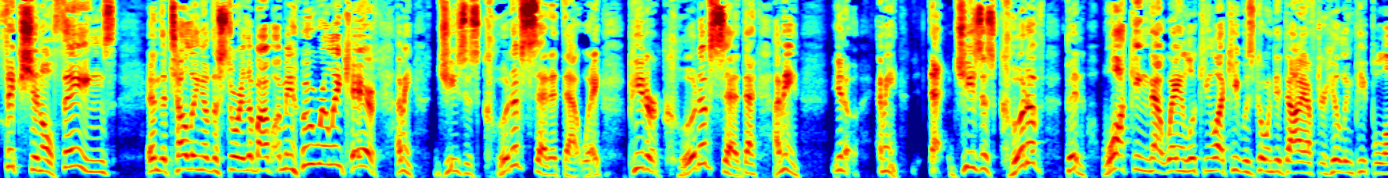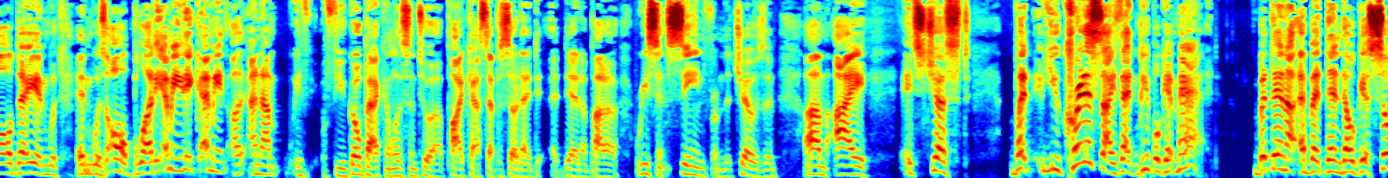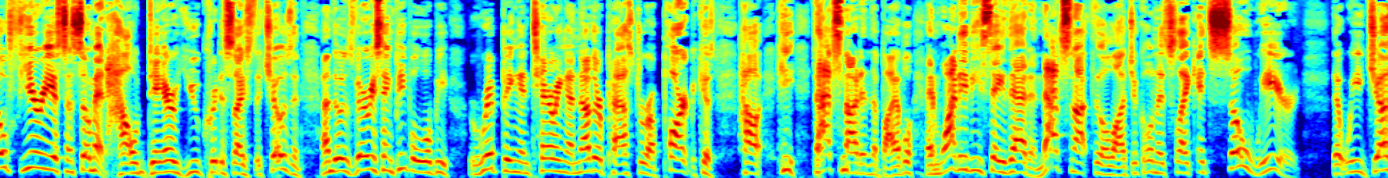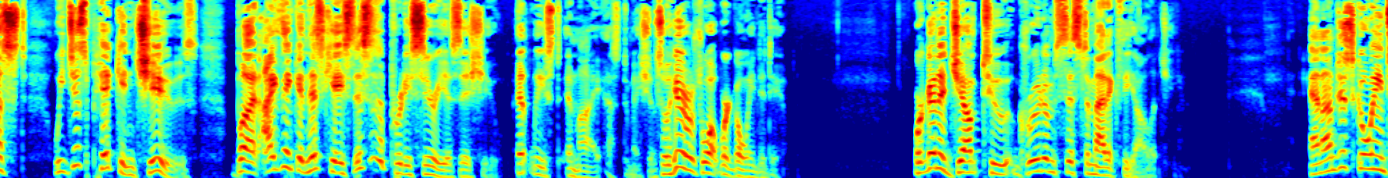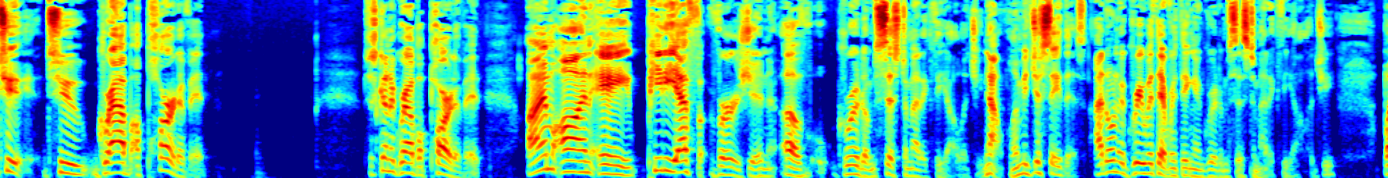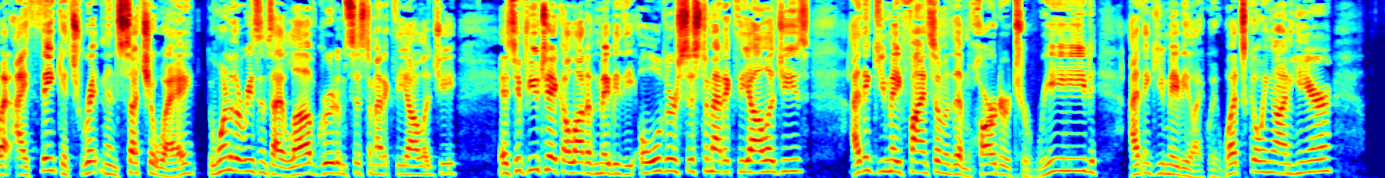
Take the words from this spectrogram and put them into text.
fictional things in the telling of the story of the Bible. I mean, who really cares? I mean, Jesus could have said it that way. Peter could have said that. I mean, you know, I mean, that Jesus could have been walking that way and looking like he was going to die after healing people all day and was and was all bloody. I mean, it, I mean, uh, and I'm, if, if, you go back and listen to a podcast episode I did about a recent scene from The Chosen, um, I it's just, but you criticize that and people get mad. But then, uh, but then they'll get so furious and so mad. How dare you criticize the chosen? And those very same people will be ripping and tearing another pastor apart because how he that's not in the Bible, and why did he say that? And that's not theological. And it's like it's so weird that we just we just pick and choose. But I think in this case, this is a pretty serious issue, at least in my estimation. So here's what we're going to do. We're going to jump to Grudem's systematic theology and I'm just going to to grab a part of it. Just going to grab a part of it. I'm on a PDF version of Grudem's systematic theology. Now, let me just say this. I don't agree with everything in Grudem's systematic theology, but I think it's written in such a way. One of the reasons I love Grudem's systematic theology is if you take a lot of maybe the older systematic theologies, I think you may find some of them harder to read. I think you may be like, wait, what's going on here?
